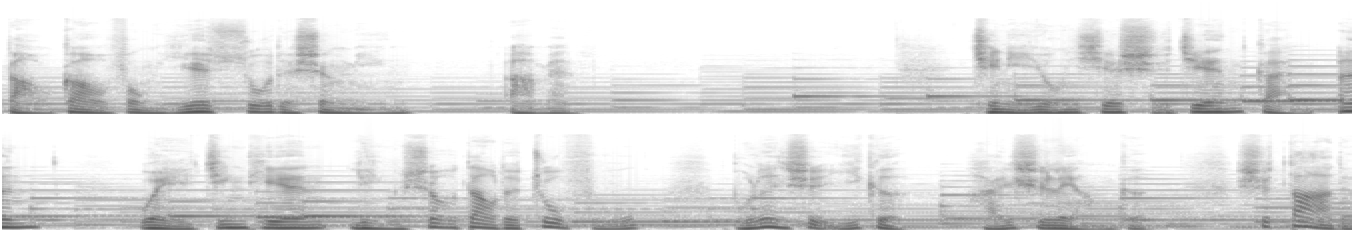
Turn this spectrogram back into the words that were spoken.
祷告奉耶稣的圣名，阿门。请你用一些时间感恩，为今天领受到的祝福，不论是一个还是两个，是大的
